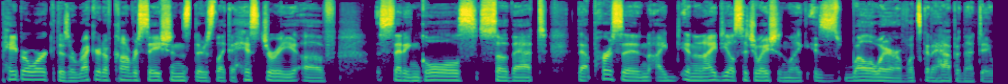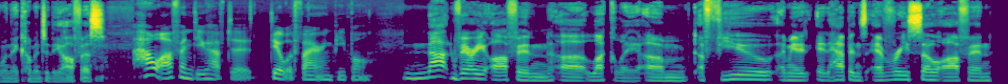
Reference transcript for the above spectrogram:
paperwork, there's a record of conversations, there's like a history of setting goals so that that person in an ideal situation like is well aware of what's going to happen that day when they come into the office. How often do you have to deal with firing people? Not very often, uh, luckily. Um, a few, I mean, it, it, happens every so often.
